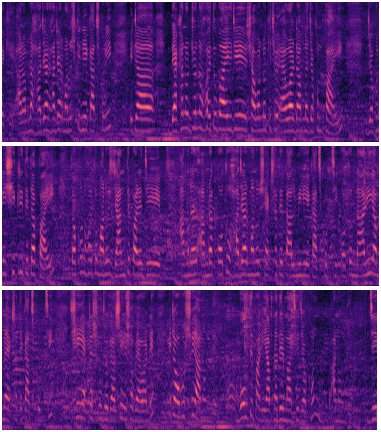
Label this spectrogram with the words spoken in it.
দেখে। আর আমরা হাজার হাজার মানুষকে নিয়ে কাজ করি, এটা দেখানোর জন্য হয়তো বা এই যে সামান্য কিছু অ্যাওয়ার্ড আমরা যখন পাই, যখন এই স্বীকৃতিটা পাই, তখন হয়তো মানুষ জানতে পারে যে আমরা আমরা কত হাজার মানুষ একসাথে তাল মিলিয়ে কাজ করছি, কত নারী আমরা একসাথে কাজ করছি, সেই একটা সুযোগ আসে এসব অ্যাওয়ার্ডে এটা অবশ্যই আনন্দের। বলতে পারি আপনাদের মাঝে যখন আনন্দের। যে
